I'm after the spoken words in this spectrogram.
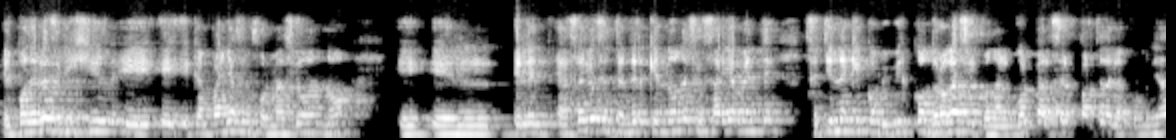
el poderles dirigir eh, eh, eh, campañas de información, ¿no? el, el, hacerles entender que no necesariamente se tiene que convivir con drogas y con alcohol para ser parte de la comunidad,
